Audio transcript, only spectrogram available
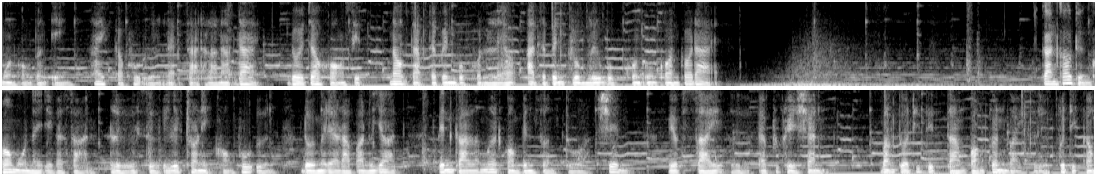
มูลของตนเอง ให้กับผู้อื่นและสาธารณะได้ โดยเจ้าของสิทธิ์นอกจากจะเป็นบุคคลแล้ว อาจจะเป็นกลุ่มหรือบุคคลองค์กรก็ได้ การเข้าถึงข้อมูลในเอกสาร หรือสื่ออิเล็กทรอนิกส์ของผู้อื่น โดยไม่ได้รับอนุญาต เป็นการละเมิดความเป็นส่วนตัว เช่น เว็บไซต์ หรือแอปพลิเคชัน บางตัวที่ติดตามความเคลื่อนไหวหรือพฤติกรรม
